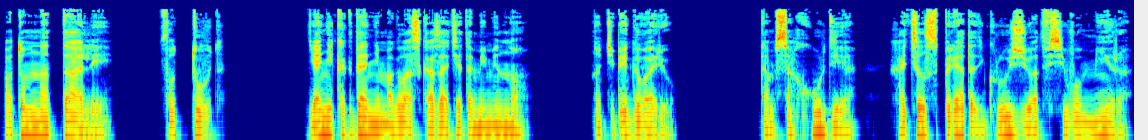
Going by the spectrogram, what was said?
потом на талии, вот тут. Я никогда не могла сказать это Мимино, но тебе говорю. Камсахурдия хотел спрятать Грузию от всего мира.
